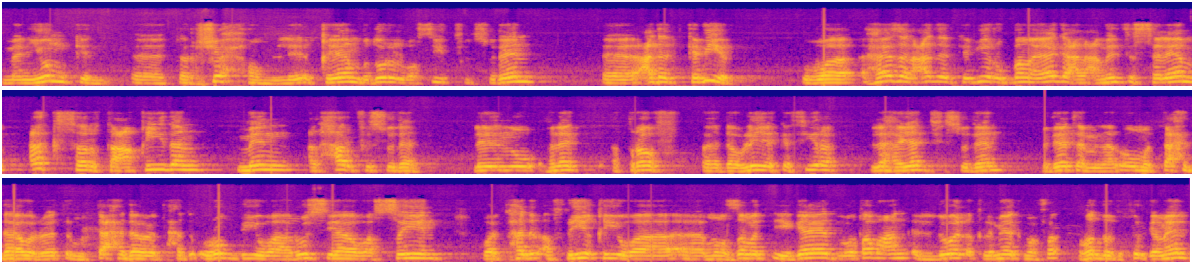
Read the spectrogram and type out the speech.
من يمكن ترشيحهم للقيام بدور الوسيط في السودان عدد كبير وهذا العدد الكبير ربما يجعل عملية السلام أكثر تعقيدا من الحرب في السودان لأنه هناك أطراف دولية كثيرة لها يد في السودان بداية من الأمم المتحدة والولايات المتحدة والاتحاد الأوروبي وروسيا والصين والاتحاد الأفريقي ومنظمة إيجاد وطبعا الدول الإقليمية كما فضل الدكتور جمال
